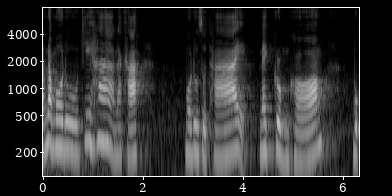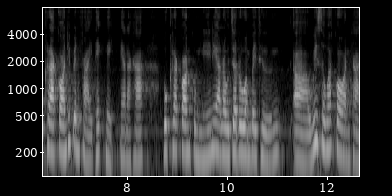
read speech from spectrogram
สำหรับโมดูลที่ 5 นะคะ โมดูลสุดท้ายในกลุ่มของบุคลากรที่เป็นฝ่ายเทคนิคเนี่ยนะคะ บุคลากรกลุ่มนี้เนี่ยเราจะรวมไปถึงวิศวกรค่ะ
